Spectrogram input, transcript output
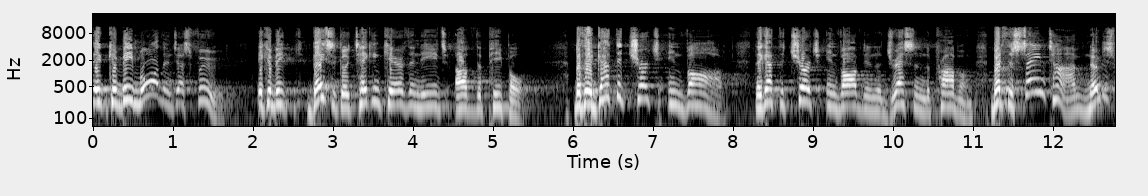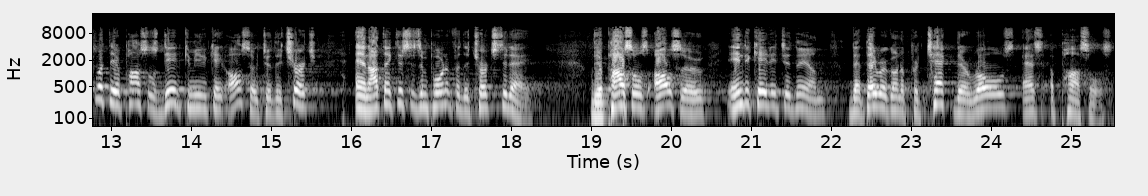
it could be more than just food. It could be basically taking care of the needs of the people. But they got the church involved. They got the church involved in addressing the problem. But at the same time, notice what the apostles did communicate also to the church, and I think this is important for the church today. The apostles also indicated to them that they were going to protect their roles as apostles.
